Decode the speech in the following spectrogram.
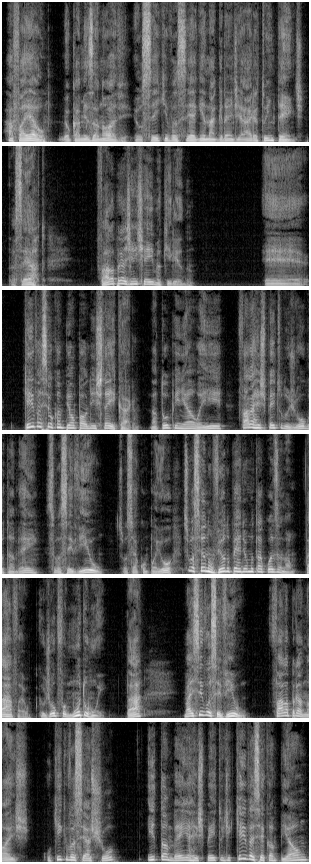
Rafael, meu camisa 9, eu sei que você aqui na grande área tu entende, tá certo? Fala pra gente aí, meu querido. É, quem vai ser o campeão paulista aí, cara? Na tua opinião aí, fala a respeito do jogo também, se você viu, se você acompanhou. Se você não viu, não perdeu muita coisa não, tá, Rafael? Porque o jogo foi muito ruim, tá? Mas se você viu, fala pra nós o que, que você achou e também a respeito de quem vai ser campeão,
